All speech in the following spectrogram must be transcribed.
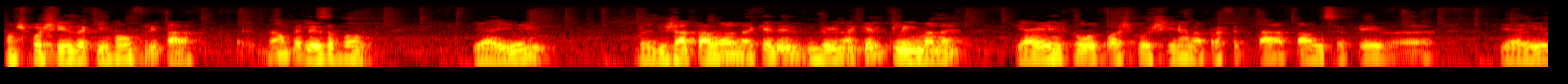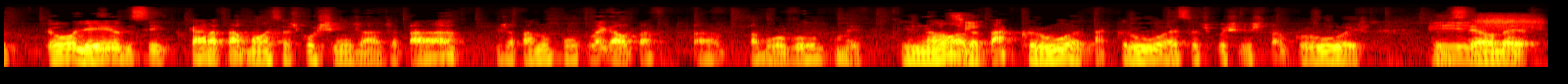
umas coxinhas aqui, vamos fritar. Não, beleza, vamos. E aí ele já tava naquele, bem naquele clima, né? E aí a gente colocou as coxinhas lá pra fritar, tal, não sei o que. E aí eu olhei e disse, cara, tá bom essas coxinhas já, já tá, já tá num ponto legal, tá? Tá, tá bom, eu vou comer. E não, olha, tá crua, tá crua, essas coxinhas estão cruas. Eu disse, Helder,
